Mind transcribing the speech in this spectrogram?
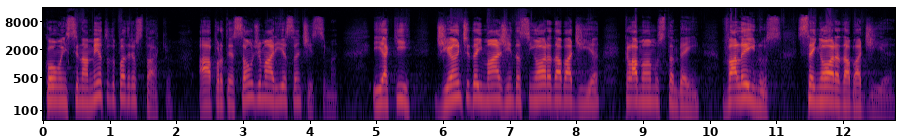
com o ensinamento do Padre Eustáquio, à proteção de Maria Santíssima. E aqui, diante da imagem da Senhora da Abadia, clamamos também: Valei-nos, Senhora da Abadia.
